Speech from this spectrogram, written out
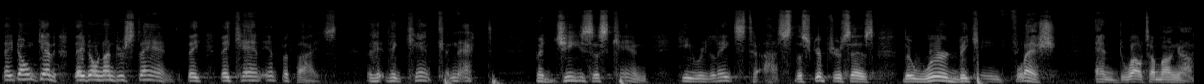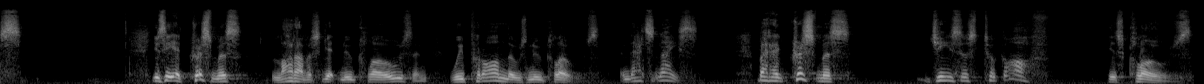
They don't get it. They don't understand. They, they can't empathize. They, they can't connect. But Jesus can. He relates to us. The scripture says, the Word became flesh and dwelt among us. You see, at Christmas, a lot of us get new clothes and we put on those new clothes, and that's nice. But at Christmas, Jesus took off his clothes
